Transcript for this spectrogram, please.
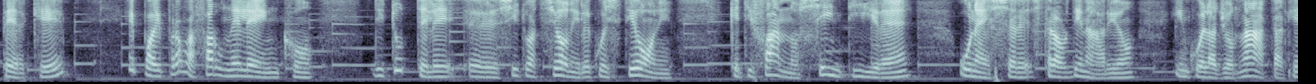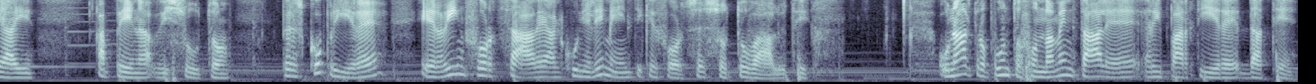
perché? E poi prova a fare un elenco di tutte le eh, situazioni, le questioni che ti fanno sentire un essere straordinario in quella giornata che hai appena vissuto per scoprire e rinforzare alcuni elementi che forse sottovaluti. Un altro punto fondamentale è ripartire da te.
